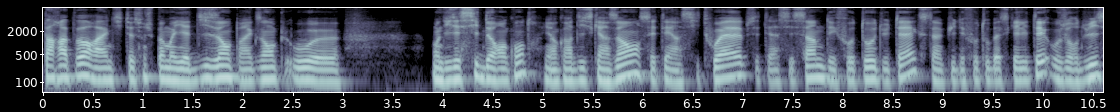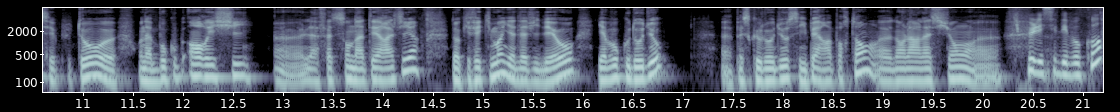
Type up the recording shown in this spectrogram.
Par rapport à une situation, je sais pas moi, il y a 10 ans, par exemple, où... Euh, on disait site de rencontre, il y a encore 10-15 ans, c'était un site web, c'était assez simple, des photos, du texte, puis des photos basse qualité. Aujourd'hui, c'est plutôt, euh, on a beaucoup enrichi euh, la façon d'interagir. Donc effectivement, il y a de la vidéo, il y a beaucoup d'audio. Euh, parce que l'audio c'est hyper important euh, dans la relation. Euh, tu peux laisser des vocaux.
